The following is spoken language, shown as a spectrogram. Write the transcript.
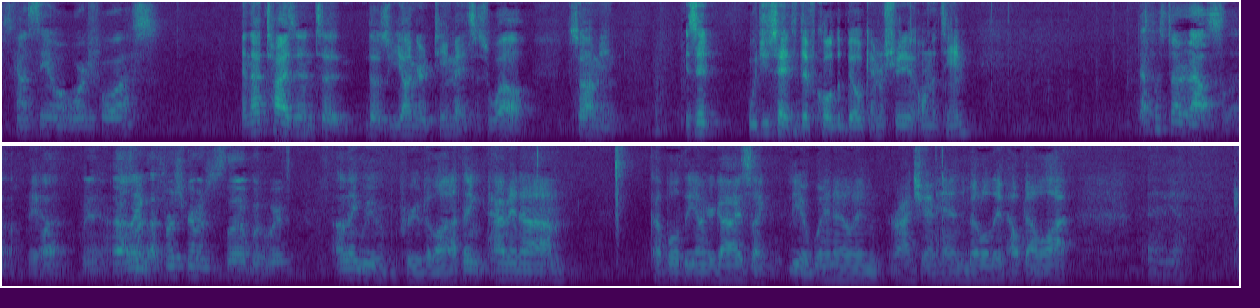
just kind of seeing what works for us. And that ties into those younger teammates as well. So I mean, is it? Would you say it's difficult to build chemistry on the team? Definitely started out slow. Yeah. But Yeah. that, I think- that first scrimmage was slow, but we're I think we've improved a lot. I think having um, a couple of the younger guys like Leo Bueno and Ryan Shanahan in the middle, they've helped out a lot. And yeah,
